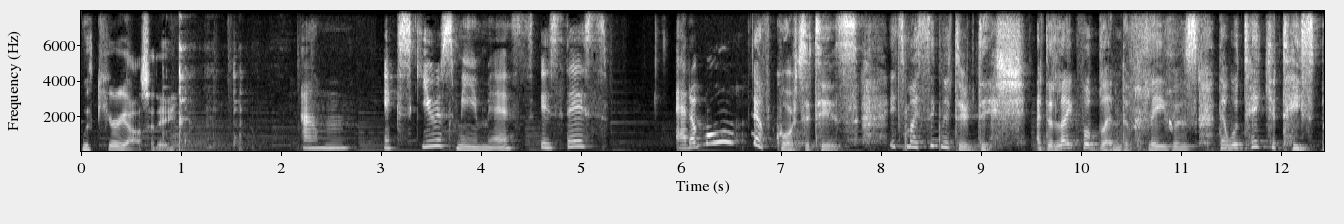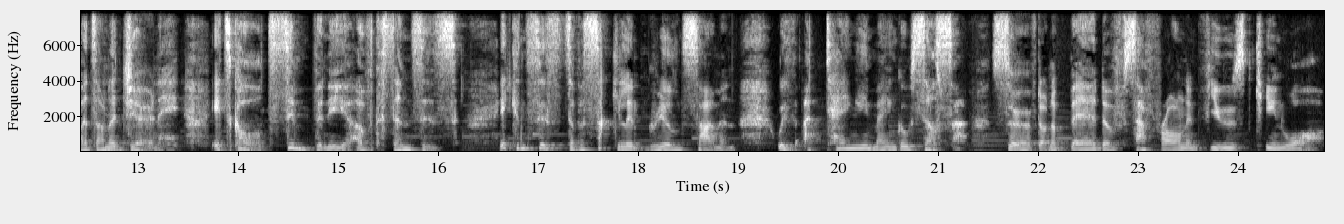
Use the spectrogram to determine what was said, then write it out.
with curiosity. Um, excuse me, miss. Is this edible? Of course it is. It's my signature dish, a delightful blend of flavors that will take your taste buds on a journey. It's called Symphony of the Senses. It consists of a succulent grilled salmon with a tangy mango salsa served on a bed of saffron infused quinoa.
